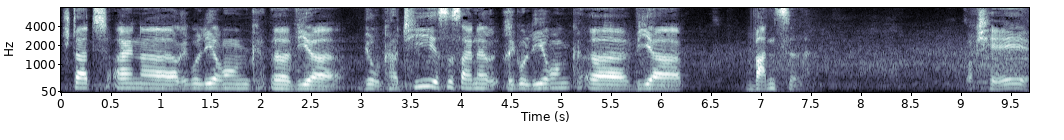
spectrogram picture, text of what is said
statt einer Regulierung äh, via Bürokratie ist es eine Regulierung äh, via Wanze. Okay.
